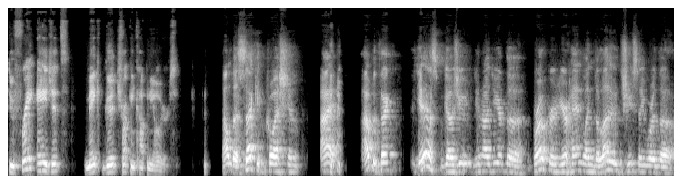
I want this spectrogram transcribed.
do freight agents make good trucking company owners? On the second question, I I would think yes, because you you know you're the broker, you're handling the loads, you see where the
